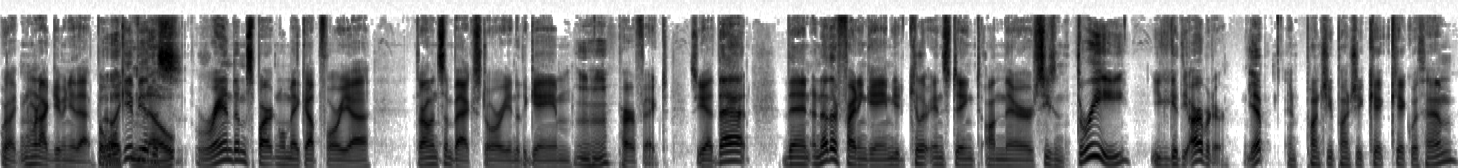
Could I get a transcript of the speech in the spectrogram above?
were like, we're not giving you that. But They're we'll like, give you "Nope." this random Spartan we'll make up for you. Throw in some backstory into the game. Mm-hmm. Perfect. So you had that. Then another fighting game, you had Killer Instinct on their season three. You could get the Arbiter Yep. and punchy, punchy, kick, kick with him.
